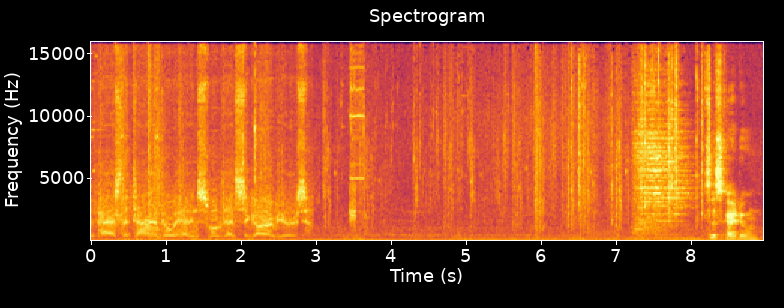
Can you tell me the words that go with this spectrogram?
To pass the time, go ahead and smoke that cigar of yours. What's this guy doing?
